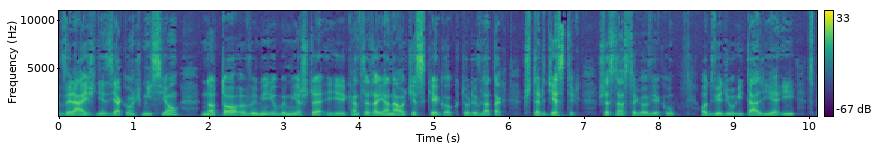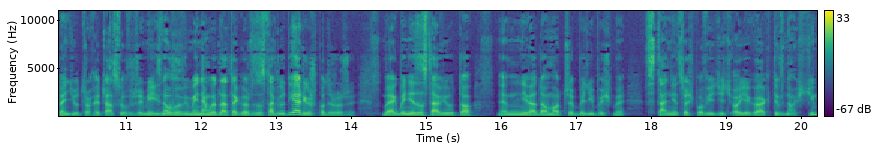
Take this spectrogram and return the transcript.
wyraźnie z jakąś misją, no to wymieniłbym jeszcze kanclerza Jana Ocieskiego, który w latach 40. XVI wieku odwiedził Italię i spędził trochę czasu w Rzymie. I znowu wymieniam go dlatego, że zostawił diariusz podróży, bo jakby nie zostawił, to nie wiadomo, czy bylibyśmy w stanie coś powiedzieć o jego aktywności.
